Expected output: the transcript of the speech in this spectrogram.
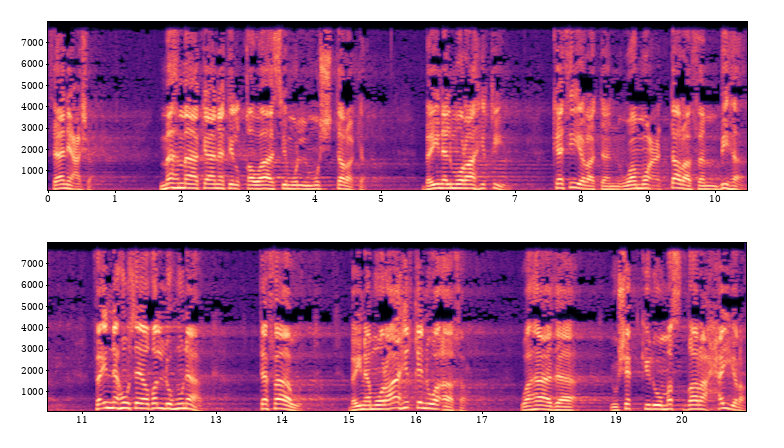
ثاني عشر مهما كانت القواسم المشتركة بين المراهقين كثيرة ومعترفا بها فإنه سيظل هناك تفاوت بين مراهق وآخر. وهذا يشكل مصدر حيرة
